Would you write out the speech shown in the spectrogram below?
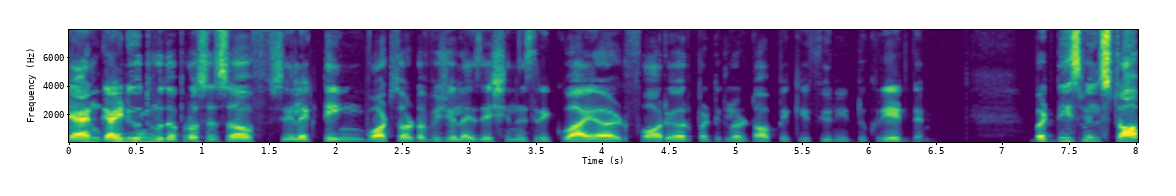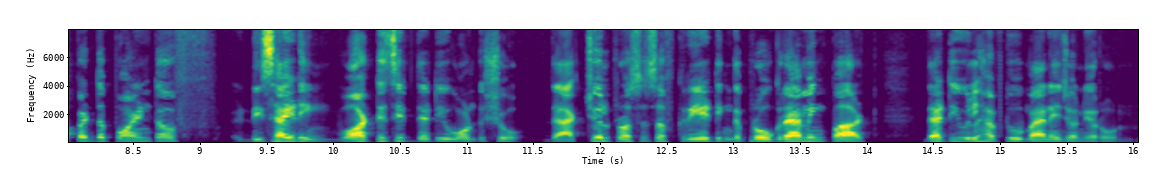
can guide you through the process of selecting what sort of visualization is required for your particular topic if you need to create them. But these will stop at the point of deciding what is it that you want to show. The actual process of creating the programming part that you will have to manage on your own.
